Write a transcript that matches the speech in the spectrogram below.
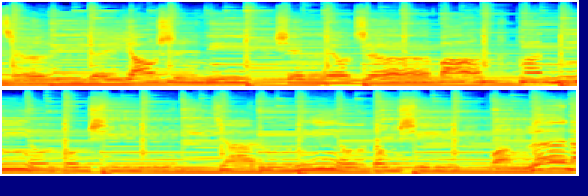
这里的钥匙你先留着吧，怕你有东西。假如你有东西忘了拿，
